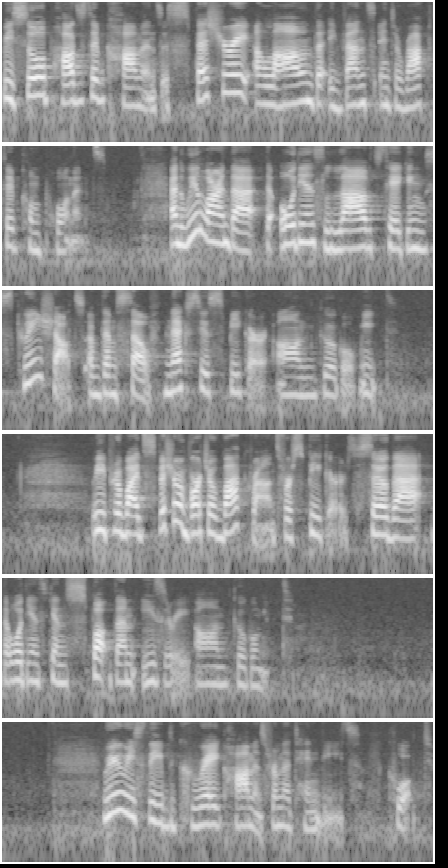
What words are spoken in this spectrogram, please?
We saw positive comments, especially around the event's interactive components. And we learned that the audience loved taking screenshots of themselves next to a speaker on Google Meet. We provide special virtual backgrounds for speakers so that the audience can spot them easily on Google Meet. We received great comments from attendees. Quote,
